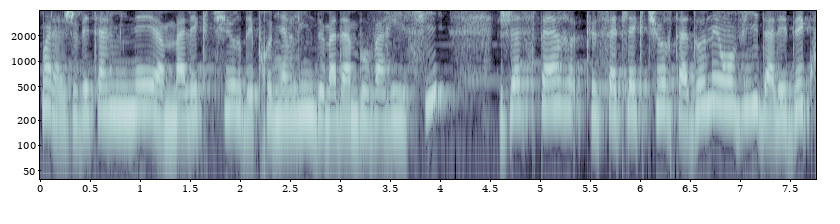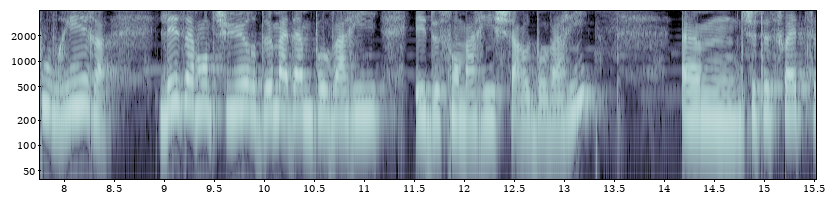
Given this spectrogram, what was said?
Voilà, je vais terminer euh, ma lecture des premières lignes de Madame Bovary ici. J'espère que cette lecture t'a donné envie d'aller découvrir les aventures de Madame Bovary et de son mari Charles Bovary. Euh, je te souhaite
